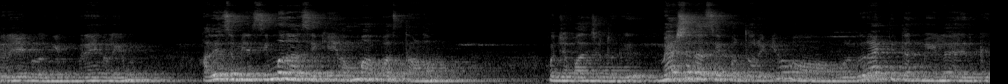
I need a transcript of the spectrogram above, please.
விரயங்களையும் விரயங்களையும். அதே சமயம் சிம்ம ராசிக்கு அம்மா அப்பா ஸ்தானம் கொஞ்சம் பாதிச்சுட்டு இருக்கு. மேஷ ராசியை பொறுத்த வரைக்கும் ஒரு விராக்தி தன்மையில் இருக்கு.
